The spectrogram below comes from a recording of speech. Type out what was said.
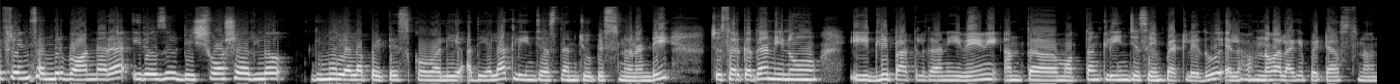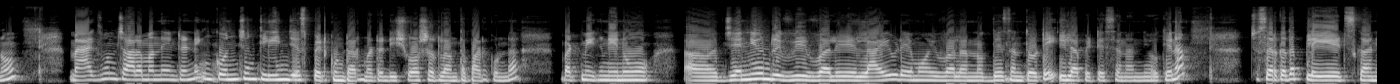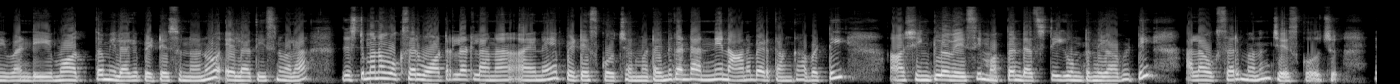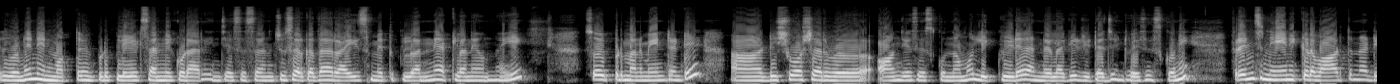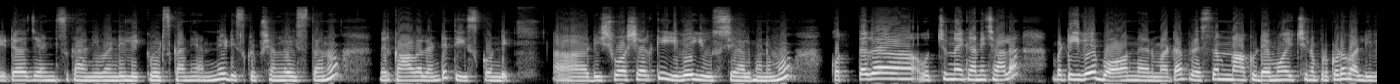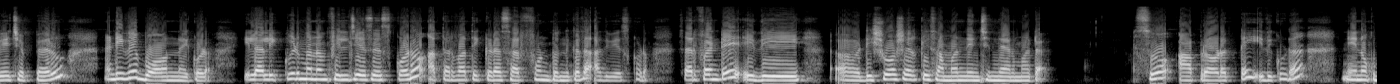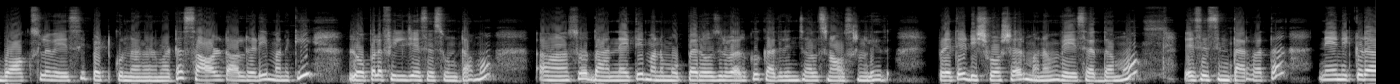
Friends అందరు బాగున్నారా? ఈరోజు డిష్ వాషర్లో గిన్నెలు ఎలా పెట్టేసుకోవాలి. అది ఎలా క్లీన్ చేస్తానని చూపిస్తున్నానండి. చూసారు కదా నేను ఈ ఇడ్లీ పాత్రలు కానీ ఇవేమి అంత మొత్తం క్లీన్ చేసి ఏం పెట్టలేదు. ఎలా ఉన్నవో అలాగే పెట్టేస్తున్నాను. మ్యాక్సిమం చాలామంది ఏంటంటే ఇంకొంచెం క్లీన్ చేసి పెట్టుకుంటారు అనమాట డిష్ వాషర్లు అంతా పడకుండా. బట్ మీకు నేను జెన్యున్ రివ్యూ ఇవ్వాలి లైవ్ డెమో ఇవ్వాలన్న ఉద్దేశంతో ఇలా పెట్టేశాను అన్ని ఓకేనా? చూసారు కదా ప్లేట్స్ కానివ్వండి మొత్తం ఇలాగే పెట్టేస్తున్నాను. ఎలా తీసిన అలా. జస్ట్ మనం ఒకసారి వాటర్లో అట్లా ఆయన ఆయనే పెట్టేసుకోవచ్చు అనమాట ఎందుకంటే అన్నీ నానబెడతాం కాబట్టి ఆ షింక్లో వేసి మొత్తం డస్టీగా ఉంటుంది కాబట్టి అలా ఒకసారి మనం చేసుకోవచ్చు. ఇదిగోండి నేను మొత్తం ఇప్పుడు ప్లేట్స్ అన్నీ కూడా అరేంజ్ చేసేసాను. చూసారు కదా రైస్ మెతుకులు అన్నీ అట్లానే ఉన్నాయి. సో ఇప్పుడు మనం ఏంటంటే డిష్ వాషర్ ఆన్ చేసేసుకుందాము లిక్విడ్ అండ్ అలాగే డిటర్జెంట్ వేసేసుకొని. ఫ్రెండ్స్ నేను ఇక్కడ వాడుతున్న డిటర్జెంట్స్ కానివ్వండి లిక్విడ్స్ కానీ అన్నీ డిస్క్రిప్షన్లో ఇస్తాను. మీరు కావాలంటే తీసుకోండి. డిష్ వాషర్కి ఇవే యూస్ చేయాలి మనము. కొత్తగా వచ్చున్నాయి కానీ చాలా బట్ ఇవే బాగున్నాయి అనమాట ప్రస్తుతం నాకు డెమో ఇచ్చినప్పుడు కూడా వాళ్ళు ఇవే చెప్పారు. అండ్ ఇవే బాగున్నాయి కూడా. ఇలా లిక్విడ్ మనం ఫిల్ చేసేసుకోవడం ఆ తర్వాత ఇక్కడ సర్ఫ్ ఉంటుంది కదా అది వేసుకోవడం. సర్ఫ్ అంటే ఇది డిష్ వాషర్కి సంబంధించింది అనమాట సో ఆ ప్రోడక్టే ఇది కూడా. నేను ఒక బాక్స్లో వేసి పెట్టుకున్నాను అనమాట సాల్ట్ ఆల్రెడీ మనకి లోపల ఫిల్ చేసేసి ఉంటాము. సో దాన్ని అయితే మనం ముప్పై రోజుల వరకు కదిలించాల్సిన అవసరం లేదు. ఇప్పుడైతే డిష్ వాషర్ మనం వేసేద్దాము. వేసేసిన తర్వాత నేను ఇక్కడ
